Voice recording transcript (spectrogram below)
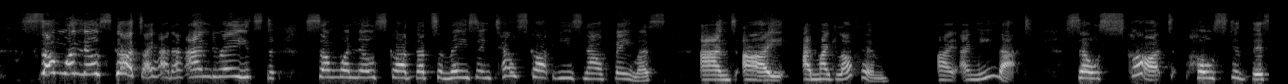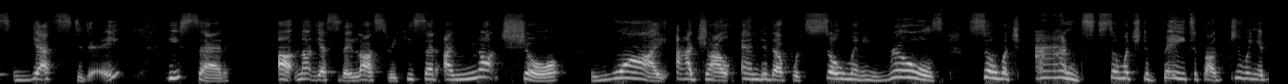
someone knows Scott. I had a hand raised. Someone knows Scott. That's amazing. Tell Scott he's now famous and I, I might love him. I, I mean that. So Scott posted this yesterday. He said, uh, not yesterday, last week, he said, I'm not sure why Agile ended up with so many rules, so much angst, so much debate about doing it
